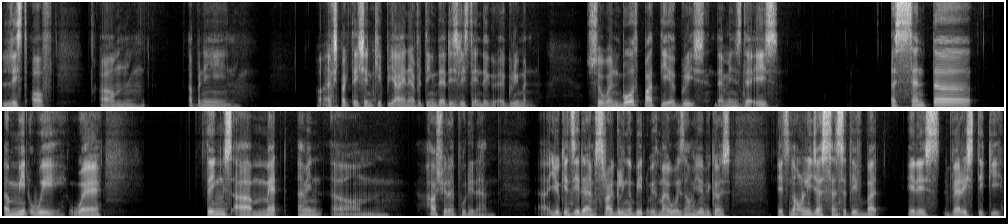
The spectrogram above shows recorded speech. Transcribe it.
list of um, apa ni uh, expectation KPI and everything that is listed in the agreement so when both party agrees, that means there is a center, a midway where things are met. I mean, um, how should I put it? Um, uh, you can see that I'm struggling a bit with my words down here because it's not only just sensitive, but it is very sticky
